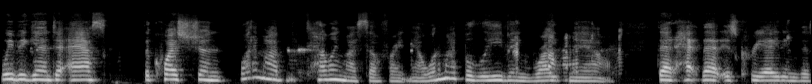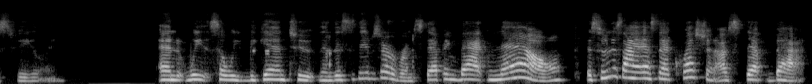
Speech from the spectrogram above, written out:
we begin to ask the question what am i telling myself right now? What am i believing right now that ha- that is creating this feeling and we so we began to then this is the observer i'm stepping back now as soon as i ask that question i step back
